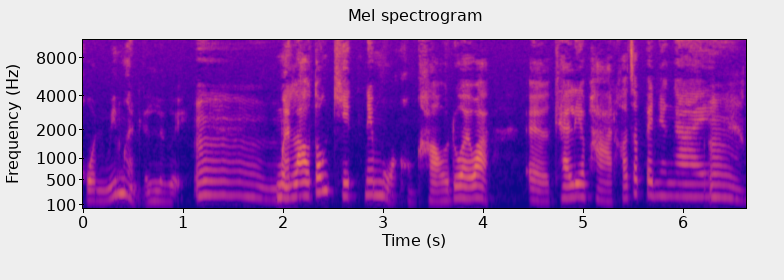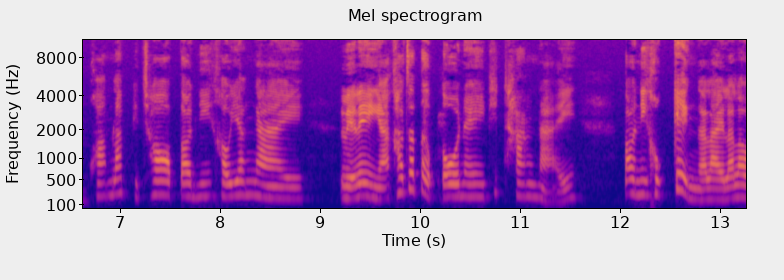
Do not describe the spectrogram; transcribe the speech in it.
คนไม่เหมือนกันเลยอืมเหมือนเราต้องคิดในหมวกของเขาด้วยว่าเออแคเรียพาร์เขาจะเป็นยังไงอืมความรับผิดชอบตอนนี้เขายังไงหรืออะไรอย่างเงี้ยเขาจะเติบโตในทิศทางไหน ตอนนี้เขาเก่งอะไรแล้วเรา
